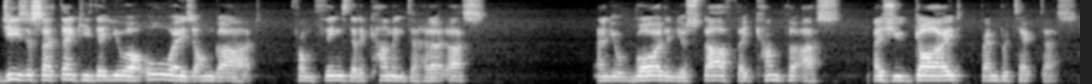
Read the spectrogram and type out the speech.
Jesus, I thank you that you are always on guard from things that are coming to hurt us. And your rod and your staff, they comfort us as you guide and protect us.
